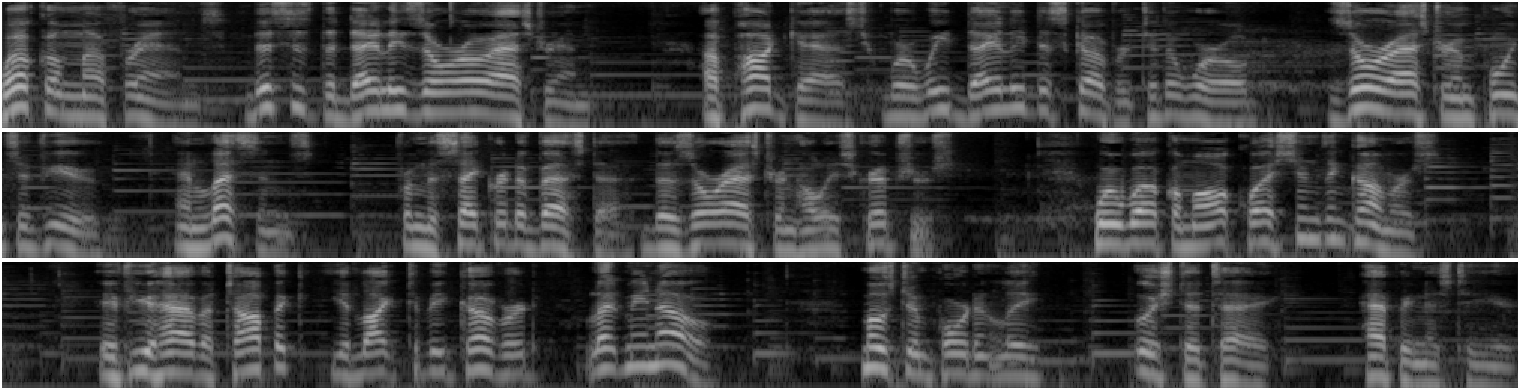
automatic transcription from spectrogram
Welcome, my friends. This is the Daily Zoroastrian, a podcast where we daily discover to the world Zoroastrian points of view and lessons from the sacred Avesta, the Zoroastrian Holy Scriptures. We welcome all questions and comers. If you have a topic you'd like to be covered, let me know. Most importantly, Ushtate, happiness to you.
